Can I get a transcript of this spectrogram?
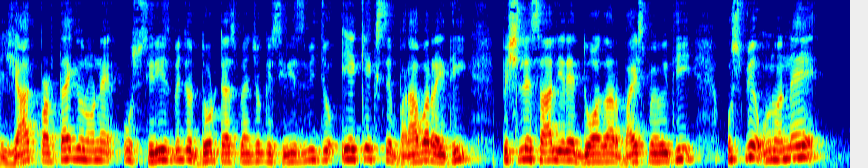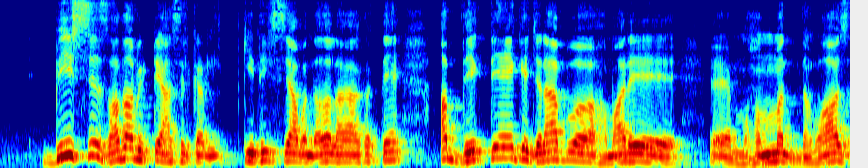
याद पड़ता है कि उन्होंने उस सीरीज़ में जो दो टेस्ट मैचों की सीरीज़ भी जो एक एक से बराबर रही थी, पिछले साल यानी 2022 में हुई थी, उसमें उन्होंने 20 से ज़्यादा विकटें हासिल कर की थी, जिससे आप अंदाज़ा लगा सकते हैं। अब देखते हैं कि जनाब, हमारे मोहम्मद नवाज़,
